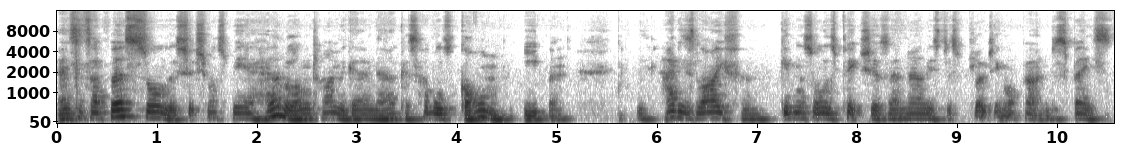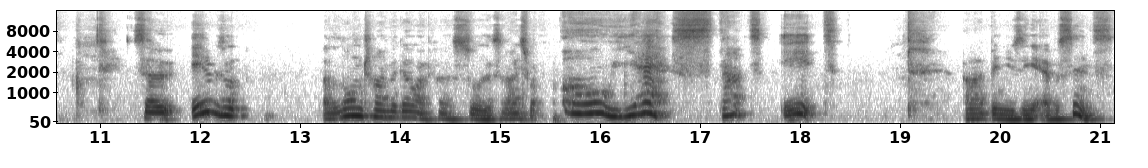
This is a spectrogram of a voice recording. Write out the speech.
And since I first saw this, which must be a hell of a long time ago now, because Hubble's gone even. He had his life and given us all his pictures, and now he's just floating off out into space. So it was a, a long time ago I first saw this and I just went, oh, yes, that's it. And I've been using it ever since.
